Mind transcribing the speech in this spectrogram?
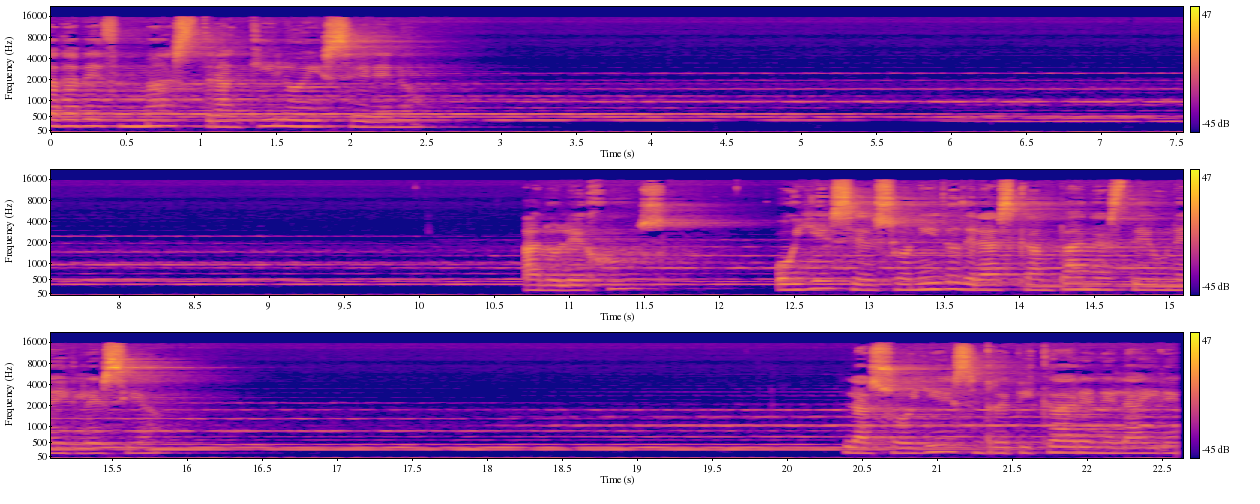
cada vez más tranquilo y sereno. A lo lejos oyes el sonido de las campanas de una iglesia. Las oyes repicar en el aire.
